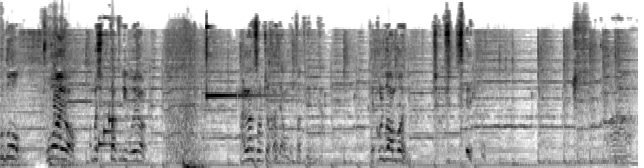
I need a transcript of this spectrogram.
구독, 좋아요 한 번씩 부탁드리고요. 알람 설정까지 한번 부탁드립니다. 댓글도 한번 쳐주세요. 아.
